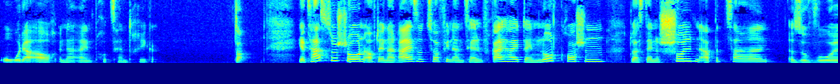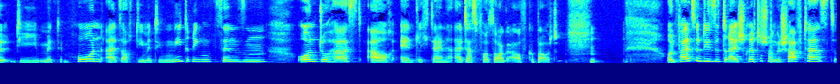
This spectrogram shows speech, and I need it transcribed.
oder auch in der 1%-Regel. So. Jetzt hast du schon auf deiner Reise zur finanziellen Freiheit deinen Notgroschen, du hast deine Schulden abbezahlt, sowohl die mit dem hohen als auch die mit den niedrigen Zinsen und du hast auch endlich deine Altersvorsorge aufgebaut. Und falls du diese drei Schritte schon geschafft hast,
